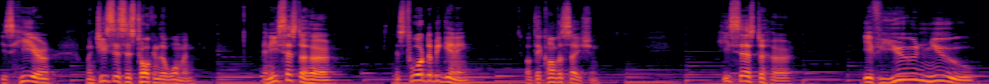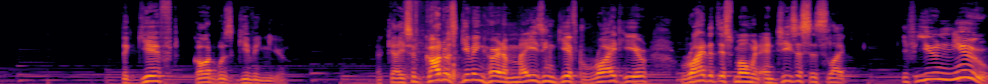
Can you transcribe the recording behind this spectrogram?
is here when Jesus is talking to the woman, and he says to her, it's toward the beginning of the conversation. He says to her, If you knew the gift God was giving you, Okay, so God was giving her an amazing gift right here, right at this moment. And Jesus is like, if you knew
